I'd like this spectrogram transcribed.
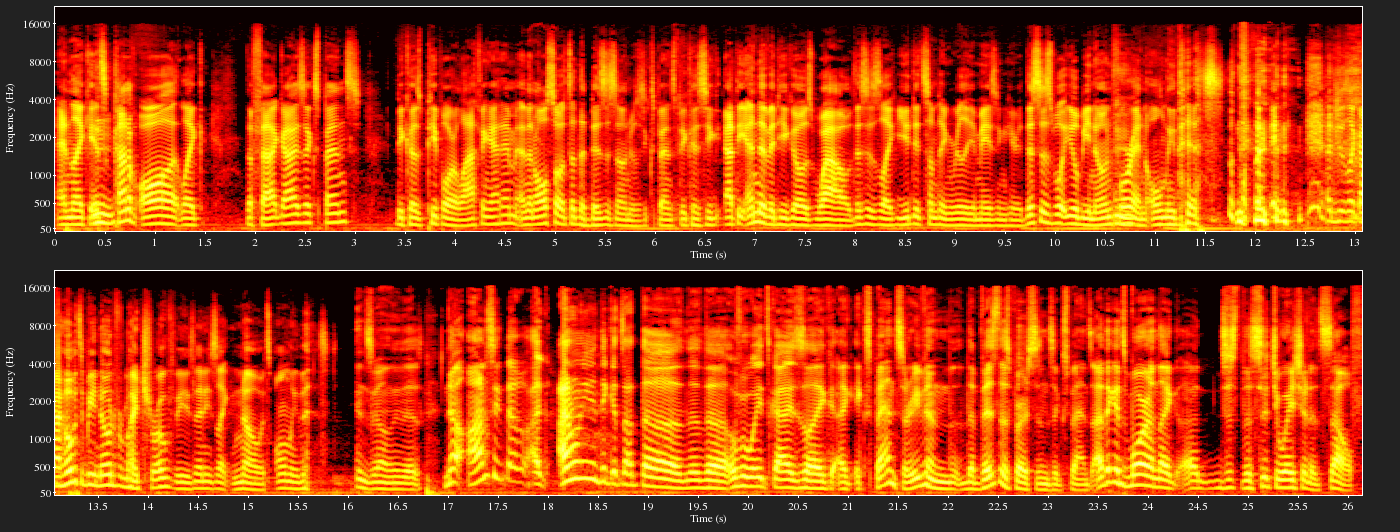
and like it's kind of all at like the fat guy's expense because people are laughing at him, and then also it's at the business owner's expense because he at the end of it he goes, "Wow, this is like you did something really amazing here. This is what you'll be known for, and only this." and she's like, "I hope to be known for my trophies," and he's like, "No, it's only this." It's only this. No, honestly, though, I, I don't even think it's at the the, the overweight guy's like uh, expense or even the business person's expense. I think it's more in like uh, just the situation itself.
